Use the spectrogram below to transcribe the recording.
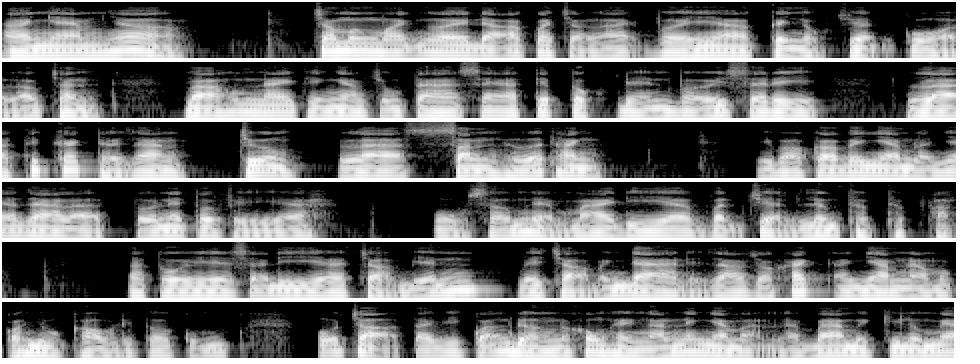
Chào anh em nhé. Chào mừng mọi người đã quay trở lại với à, kênh đọc truyện của Lão Trần. Và hôm nay thì anh em chúng ta sẽ tiếp tục đến với series là Thích Khách Thời Gian, chương là Săn Hứa Thanh. Thì báo cáo với anh em là nhẽ ra là tối nay tôi phải à, ngủ sớm để mai đi à, vận chuyển lương thực thực phẩm. Là tôi sẽ đi chở miến với chở bánh đa để giao cho khách. Anh em nào mà có nhu cầu thì tôi cũng hỗ trợ. Tại vì quãng đường nó không hề ngắn anh em ạ, là 30 km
